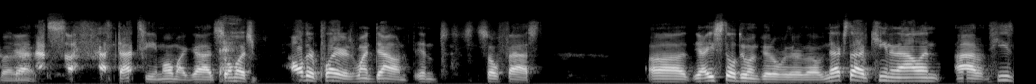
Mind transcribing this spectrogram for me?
But, yeah, uh, that's uh, that team. Oh my God, so much. all their players went down in so fast. Uh, yeah, he's still doing good over there though. Next, I have Keenan Allen. Uh, he's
